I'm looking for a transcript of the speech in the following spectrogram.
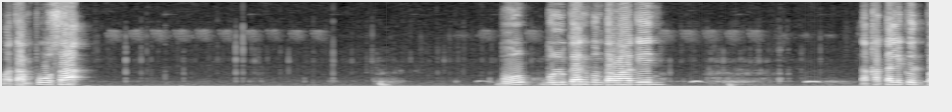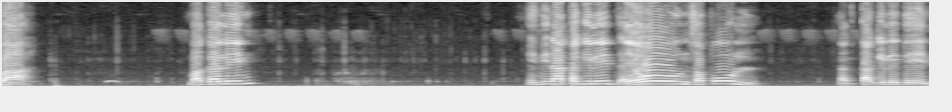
matampusa. Bu- bulgan kung tawagin. Nakatalikod pa. Magaling. Hindi natagilid. Ayun, sa pool. Nagtagilid din.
